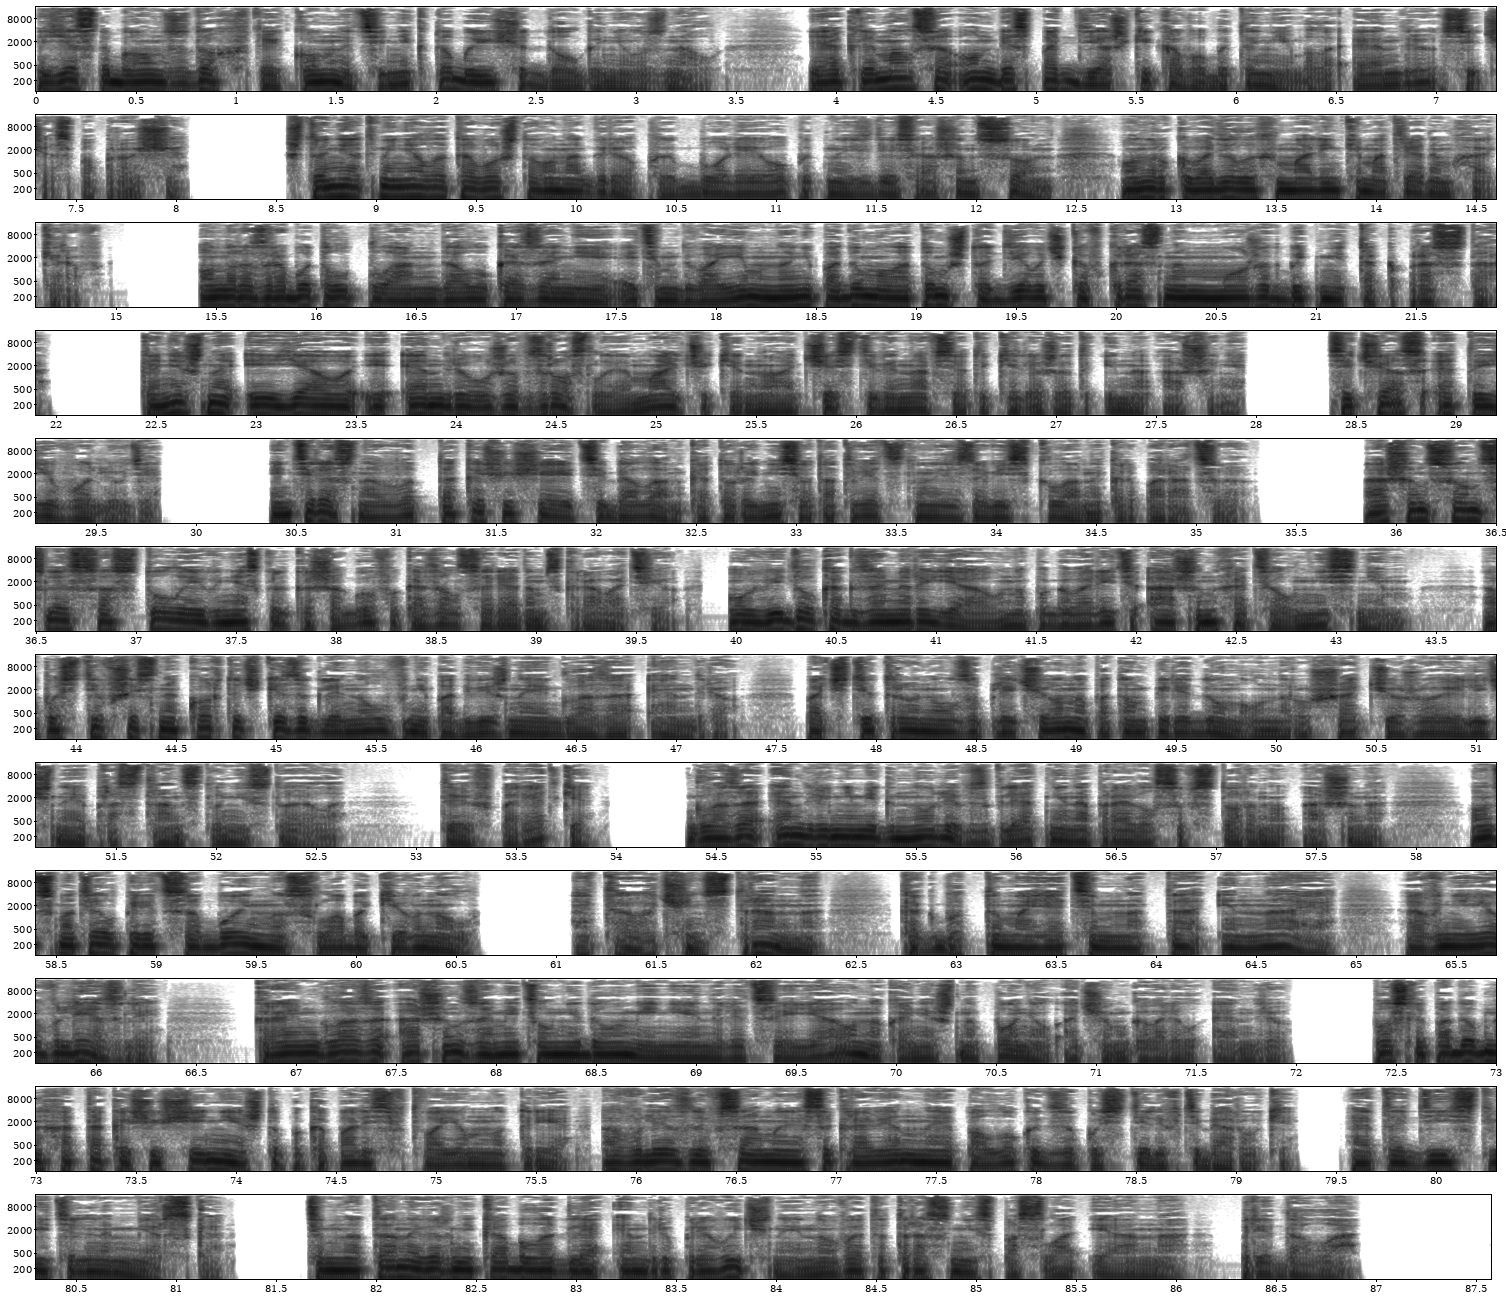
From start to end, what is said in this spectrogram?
Если бы он сдох в той комнате, никто бы еще долго не узнал. И оклемался он без поддержки кого бы то ни было. Эндрю сейчас попроще. Что не отменяло того, что он огреб, и более опытный здесь Ашинсон. Он руководил их маленьким отрядом хакеров. Он разработал план, дал указания этим двоим, но не подумал о том, что девочка в красном может быть не так проста. Конечно, и Яо, и Эндрю уже взрослые мальчики, но отчасти вина все-таки лежит и на Ашине. Сейчас это его люди. Интересно, вот так ощущает себя Лан, который несет ответственность за весь клан и корпорацию. Ашинсон слез со стула и в несколько шагов оказался рядом с кроватью. Увидел, как замер Яо, но поговорить Ашин хотел не с ним. Опустившись на корточки, заглянул в неподвижные глаза Эндрю — Почти тронул за плечо, но потом передумал, нарушать чужое личное пространство не стоило. «Ты в порядке?» Глаза Эндрю не мигнули, взгляд не направился в сторону Ашина. Он смотрел перед собой, но слабо кивнул. «Это очень странно, как будто моя темнота иная, а в нее влезли». Краем глаза Ашин заметил недоумение на лице Яо, но, конечно, понял, о чем говорил Эндрю. После подобных атак ощущение, что покопались в твоем нутре, а влезли в самые сокровенные, по локоть запустили в тебя руки. Это действительно мерзко. Темнота наверняка была для Эндрю привычной, но в этот раз не спасла и она, предала.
